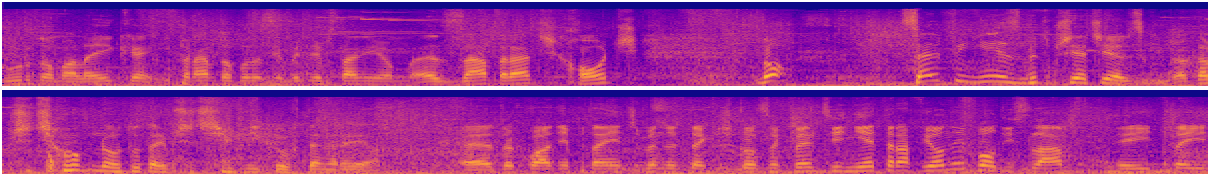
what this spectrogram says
górną alejkę i prawdopodobnie będzie w stanie ją e, zabrać, choć no selfie nie jest zbyt przyjacielski, prawda? Przyciągnął tutaj przeciwników ten rejon. E, dokładnie pytanie, czy będą tu jakieś konsekwencje. Nietrafiony body slam e, i tutaj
